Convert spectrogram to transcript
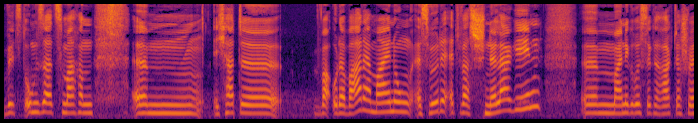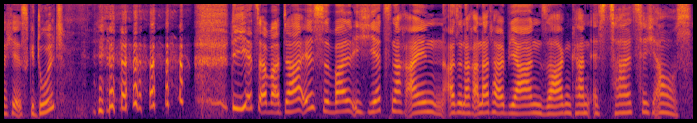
willst Umsatz machen. Ähm, ich hatte oder war der Meinung, es würde etwas schneller gehen. Ähm, meine größte Charakterschwäche ist Geduld. die jetzt aber da ist, weil ich jetzt nach ein, also nach anderthalb Jahren sagen kann, es zahlt sich aus.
